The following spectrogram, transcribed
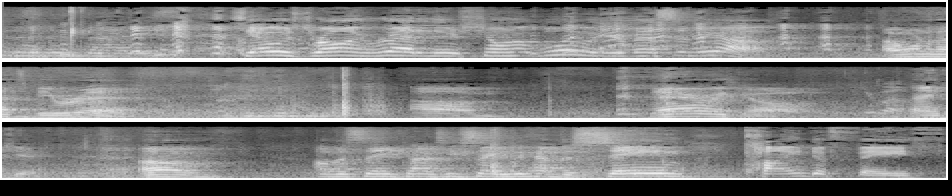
See, I was drawing red and it was showing up blue, and you're messing me up. I wanted that to be red. Um, there we go. You're welcome. Thank you. Um, of the same kind, he's saying we have the same kind of faith.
